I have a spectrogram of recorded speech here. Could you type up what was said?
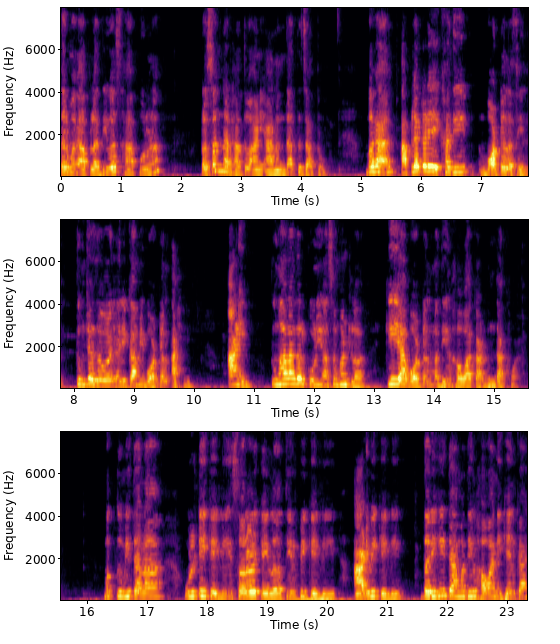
तर मग आपला दिवस हा पूर्ण प्रसन्न राहतो आणि आनंदात जातो. बघा आपल्याकडे एखादी बॉटल असेल तुमच्याजवळ रिकामी बॉटल आहे आणि तुम्हाला जर कोणी असं म्हटलं की या बॉटलमधील हवा काढून दाखवा. मग तुम्ही त्याला उलटी केली सरळ केलं तिरपी केली आडवी केली तरीही त्यामधील हवा निघेल काय?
